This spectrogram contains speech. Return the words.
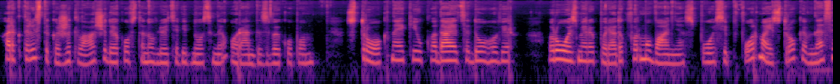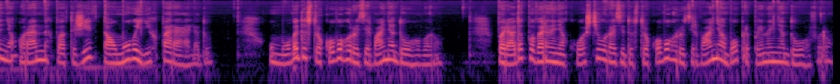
характеристики житла, щодо якого встановлюються відносини оренди з викупом, строк, на який укладається договір, розміри, порядок формування, спосіб, форма і строки внесення орендних платежів та умови їх перегляду, умови дострокового розірвання договору, порядок повернення коштів у разі дострокового розірвання або припинення договору,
